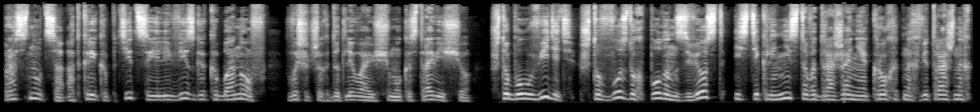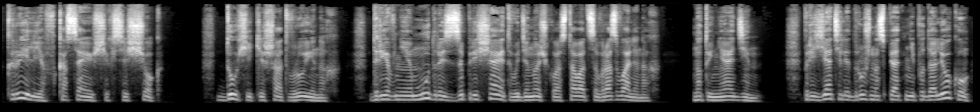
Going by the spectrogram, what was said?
проснуться от крика птицы или визга кабанов, вышедших дотлевающему костровищу, чтобы увидеть, что воздух полон звезд и стеклянистого дрожания крохотных витражных крыльев, касающихся щек. Духи кишат в руинах. Древняя мудрость запрещает в одиночку оставаться в развалинах. Но ты не один. Приятели дружно спят неподалеку,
